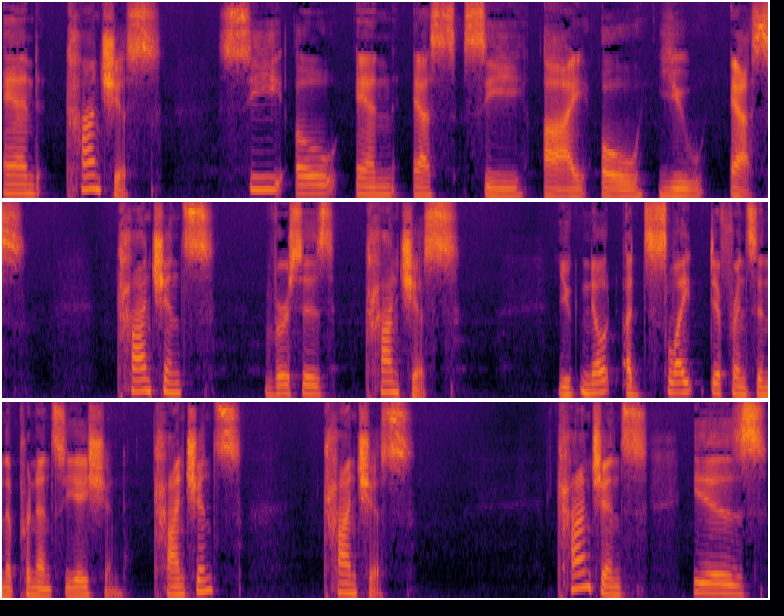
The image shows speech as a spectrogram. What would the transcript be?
and conscious, C O N S C I O U S conscience versus conscious. You note a slight difference in the pronunciation. Conscience, conscious. Conscience is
